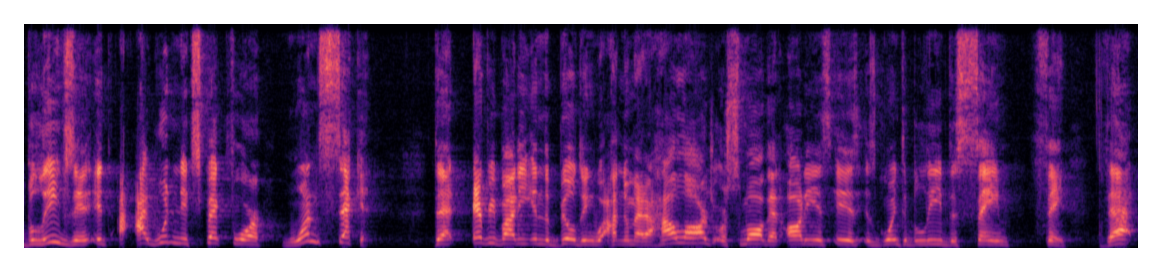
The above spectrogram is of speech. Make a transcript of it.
believes in, it, I wouldn't expect for one second that everybody in the building, no matter how large or small that audience is, is going to believe the same thing. That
